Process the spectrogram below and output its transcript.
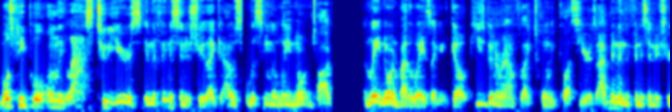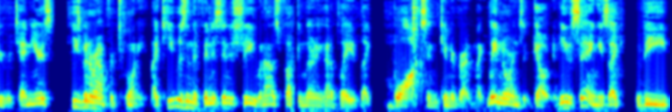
most people only last two years in the fitness industry. Like I was listening to Layne Norton talk and Layne Norton, by the way, is like a goat. He's been around for like 20 plus years. I've been in the fitness industry for 10 years. He's been around for 20. Like he was in the fitness industry when I was fucking learning how to play like blocks in kindergarten. Like Layne Norton's a goat. And he was saying, he's like, the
